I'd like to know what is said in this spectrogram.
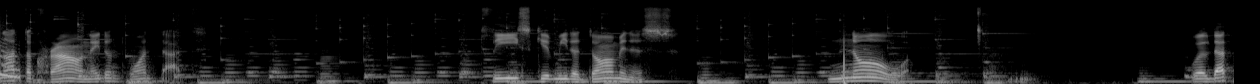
Not the crown, I don't want that. Please give me the Dominus. No. Well, that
